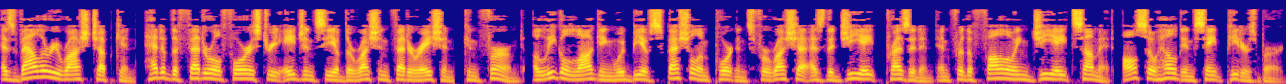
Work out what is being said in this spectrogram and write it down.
As Valery Roshchupkin, head of the Federal Forestry Agency of the Russian Federation, confirmed, illegal logging would be of special importance for Russia as the G8 president and for the following G8 summit, also held in St. Petersburg.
